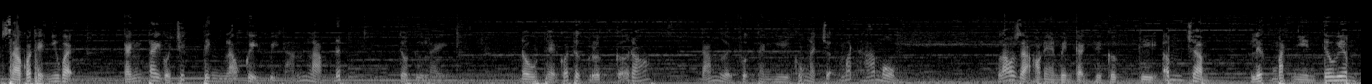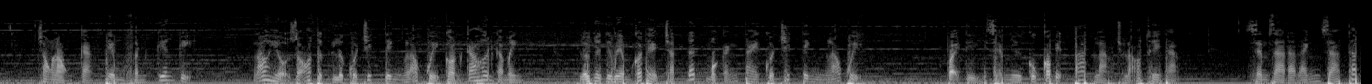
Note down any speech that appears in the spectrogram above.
Sao có thể như vậy? Cánh tay của trích tinh lão quỷ bị hắn làm đứt. Tiểu tử này đâu thể có thực lực cỡ đó. Đám người Phượng Thanh Nhi cũng là trợn mắt há mồm. Lão giả áo đèn bên cạnh thì cực kỳ âm trầm, liếc mắt nhìn Tiêu Viêm, trong lòng càng thêm một phần kiêng kỵ. Lão hiểu rõ thực lực của Trích Tinh lão quỷ còn cao hơn cả mình. Nếu như Tiêu Viêm có thể chặt đứt một cánh tay của Trích Tinh lão quỷ, vậy thì xem như cũng có biện pháp làm cho lão thuê thảm. Xem ra đã đánh giá thấp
